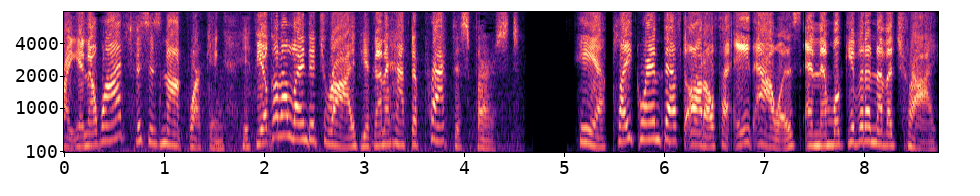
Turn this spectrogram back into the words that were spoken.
right, you know what? This is not working. If you're gonna learn to drive, you're gonna have to practice first. Here, play Grand Theft Auto for eight hours, and then we'll give it another try.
